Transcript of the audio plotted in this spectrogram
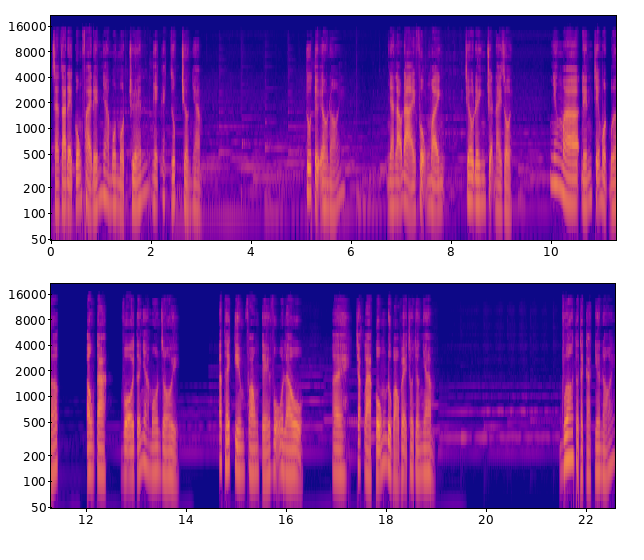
Xem ra đệ cũng phải đến nhà môn một chuyến, Nghĩ cách giúp Trương Nham. Chu Tiểu Yêu nói, Nhà lão đại phụng mệnh, Triều đình chuyện này rồi nhưng mà đến trễ một bước Ông ta vội tới nhà môn rồi. Ta thấy Kim Phong tế vũ lâu. Ê, Chắc là cũng đủ bảo vệ cho Trương Nham. Vương tử Thạch ngạc nhiên nói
